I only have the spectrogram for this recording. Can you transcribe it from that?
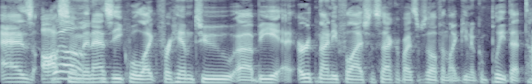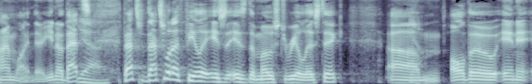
as awesome Well- and as equal like for him to uh, be Earth 90 Flash and sacrifice himself and like you know complete that timeline there. You know that's Yeah. that's that's what I feel is is the most realistic. Um, Although and it,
